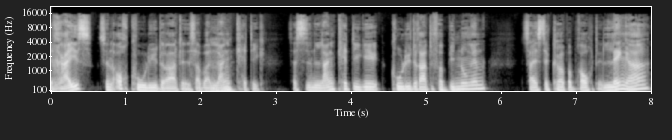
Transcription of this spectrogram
Reis sind auch Kohlenhydrate, ist aber Mhm. langkettig. Das heißt, es sind langkettige Kohlenhydrateverbindungen. Das heißt, der Körper braucht länger,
